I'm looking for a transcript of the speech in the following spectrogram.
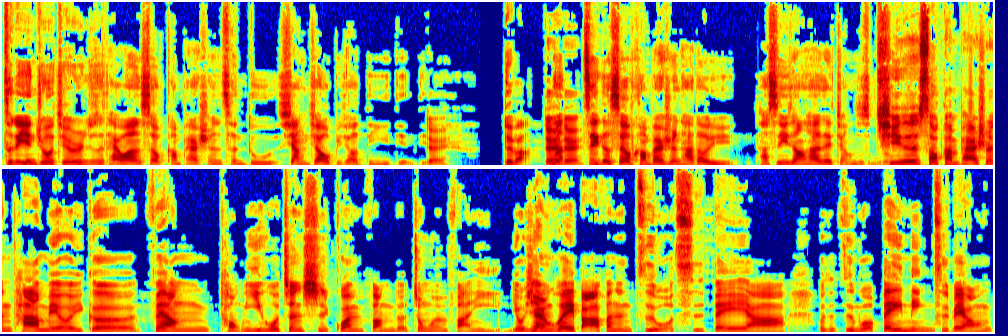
这个研究的结论就是，台湾的 self compassion 的程度相较比较低一点点，对，对吧？对对。这个 self compassion 它到底，它实际上它在讲的是什么？其实 self compassion 它没有一个非常统一或正式官方的中文翻译，有些人会把它翻成自我慈悲啊，或者自我悲悯慈悲，好像。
